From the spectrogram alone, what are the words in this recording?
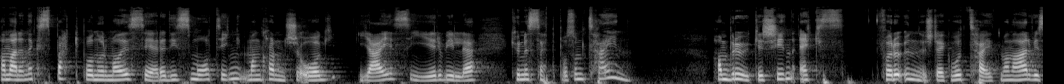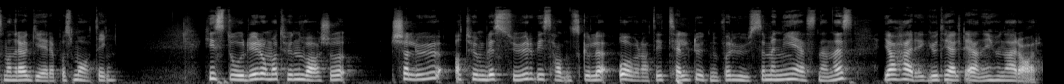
Han er en ekspert på å normalisere de små ting man kanskje òg jeg sier ville kunne sett på som tegn. Han bruker sin X for å understreke hvor teit man er hvis man reagerer på småting. Historier om at hun var så sjalu at hun ble sur hvis han skulle overnatte i telt utenfor huset med niesen hennes. Ja, herregud, helt enig, hun er rar.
